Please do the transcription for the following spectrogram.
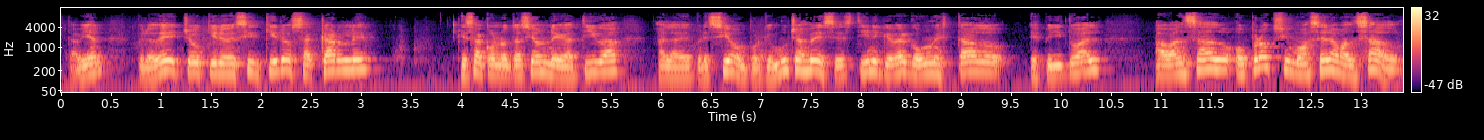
¿está bien? Pero de hecho quiero decir, quiero sacarle esa connotación negativa a la depresión, porque muchas veces tiene que ver con un estado espiritual avanzado o próximo a ser avanzado,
